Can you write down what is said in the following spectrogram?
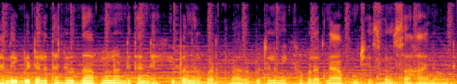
తండ్రి బిడ్డలు తండ్రి వృద్ధాప్యం నుండి తండ్రి ఇబ్బందులు పడుతున్నారు. బిడ్డలు మీ కృపలో జ్ఞాపకం చేసుకుని సహాయం ఇవ్వండి.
